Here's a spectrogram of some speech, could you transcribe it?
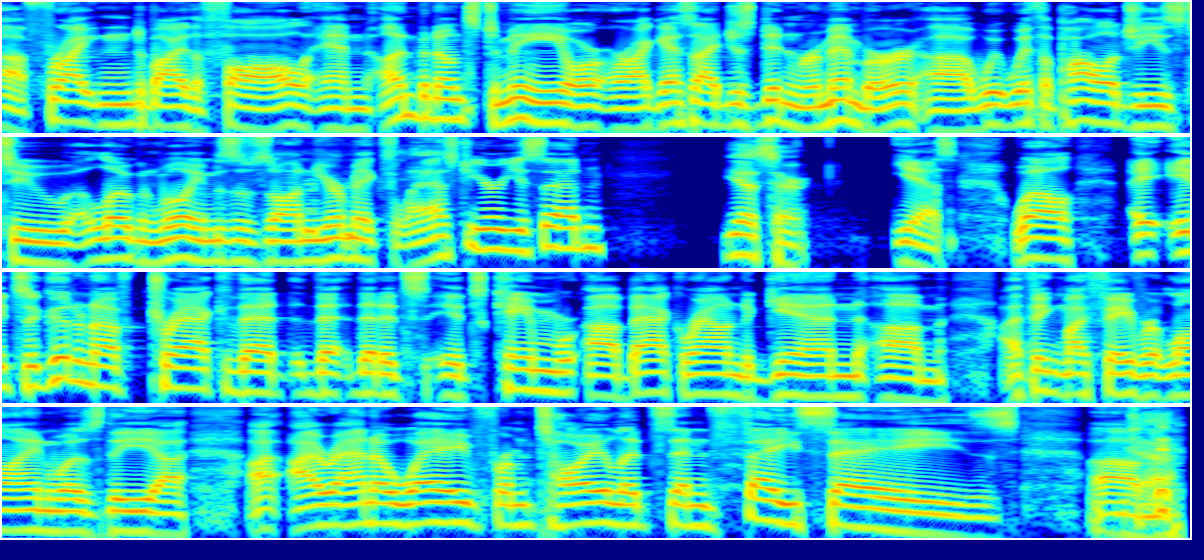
uh, "Frightened" by The Fall, and unbeknownst to me, or, or I guess I just didn't remember. Uh, with, with apologies to Logan Williams, was on your mix last year. You said. Yes, sir. Yes. Well, it's a good enough track that that, that it's it's came uh, back around again. Um, I think my favorite line was the uh, I, I ran away from toilets and faces. Um,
